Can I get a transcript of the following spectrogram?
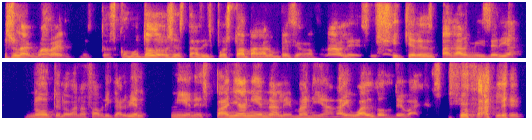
Es una, a ver, esto es como todo, si estás dispuesto a pagar un precio razonable, si quieres pagar miseria, no te lo van a fabricar bien ni en España ni en Alemania, da igual dónde vayas.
